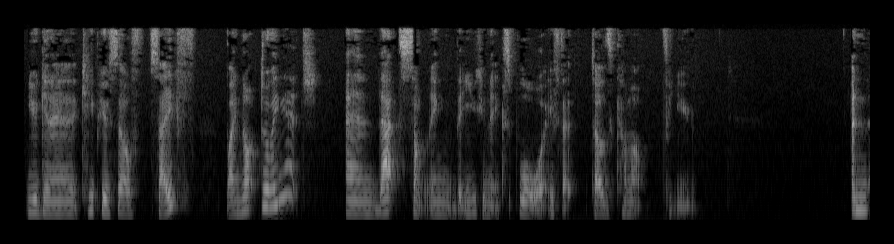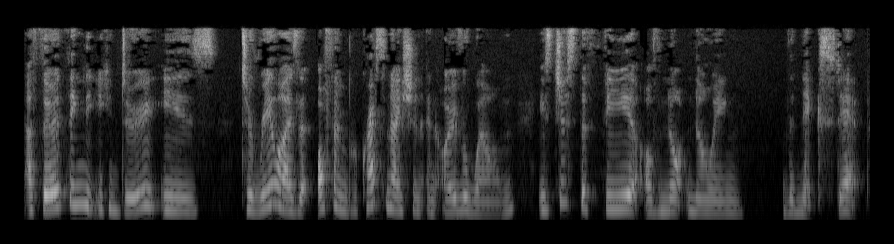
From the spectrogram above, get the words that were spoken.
you're going to keep yourself safe by not doing it. And that's something that you can explore if that does come up for you. And a third thing that you can do is to realize that often procrastination and overwhelm is just the fear of not knowing the next step.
